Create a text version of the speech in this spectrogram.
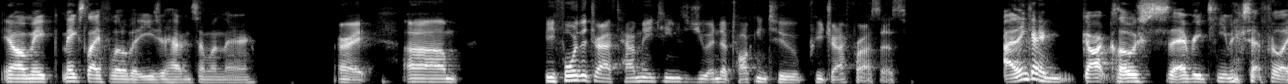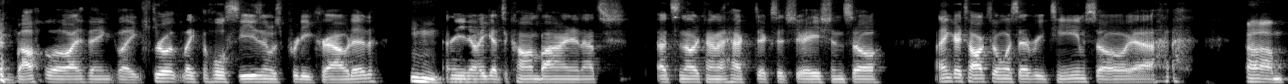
you know, make makes life a little bit easier having someone there. All right. Um, before the draft, how many teams did you end up talking to pre-draft process? I think I got close to every team except for like Buffalo. I think like throughout like the whole season was pretty crowded, mm-hmm. and you know you get to combine, and that's that's another kind of hectic situation. So I think I talked to almost every team. So yeah. um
